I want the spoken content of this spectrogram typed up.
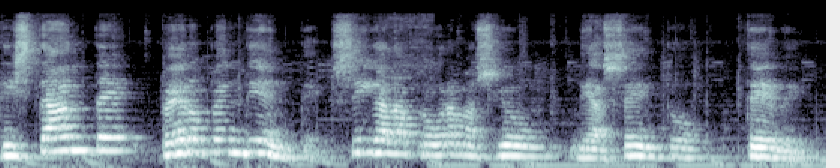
Distante pero pendiente, siga la programación de Acento TV.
